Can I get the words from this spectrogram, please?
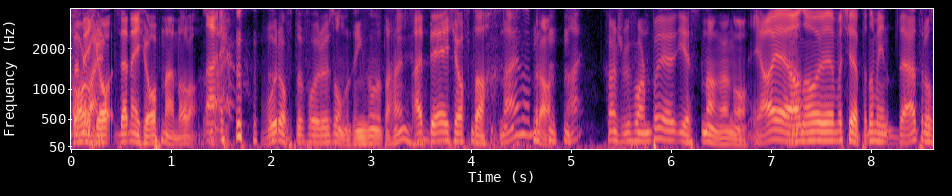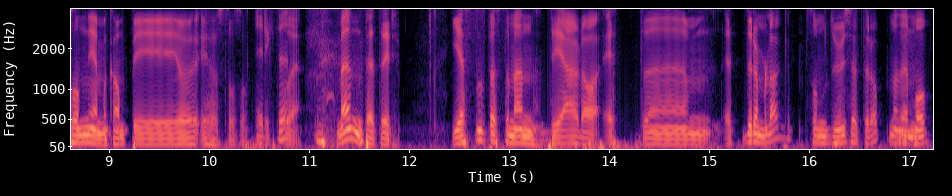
Den er, ikke, den er ikke åpna ennå, da. Nei. Hvor ofte får du sånne ting som dette her? Nei, Det er ikke ofte. Nei, det er bra. Nei. Kanskje vi får den på gjesten en annen gang òg. Ja, ja, ja, nå må vi kjøpe noe vin. Det er tross alt en hjemmekamp i, i høst også. Riktig. Men Petter, Gjestens beste menn, det er da et, uh, et, drømmelag som du setter opp. Men det må mm.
